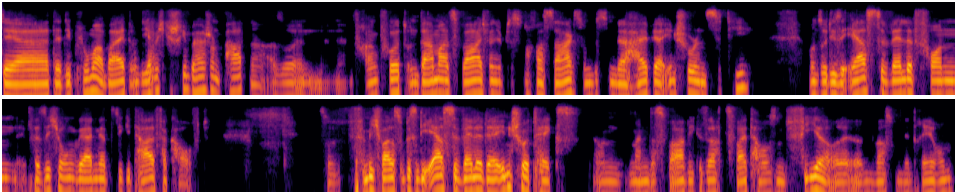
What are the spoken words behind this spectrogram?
der, der Diplomarbeit und die habe ich geschrieben bei Hirsch und Partner, also in, in Frankfurt. Und damals war, ich weiß nicht, ob das noch was sagt, so ein bisschen der Hype ja Insurance City und so diese erste Welle von Versicherungen werden jetzt digital verkauft. So, für mich war das so ein bisschen die erste Welle der Insurtechs. Und man, das war, wie gesagt, 2004 oder irgendwas um den Dreh rum.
